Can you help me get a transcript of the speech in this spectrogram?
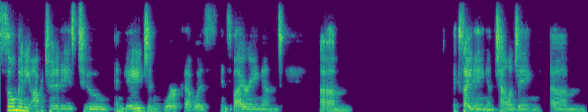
so many opportunities to engage in work that was inspiring and um, exciting and challenging. Um,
